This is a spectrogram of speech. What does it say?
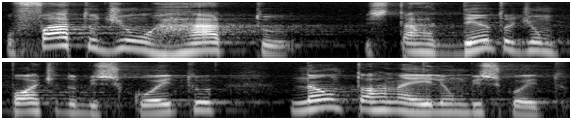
o fato de um rato estar dentro de um pote do biscoito não torna ele um biscoito.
